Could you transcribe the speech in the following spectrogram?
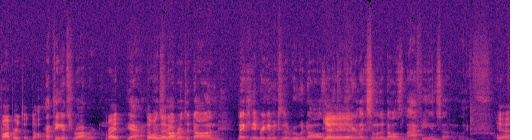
Robert the doll, I think it's Robert. right? Yeah, The one it's that- Robert the doll, and like they bring him into the room of dolls. Yeah, and you yeah, can yeah. hear like some of the dolls laughing and stuff. Like, Yeah,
